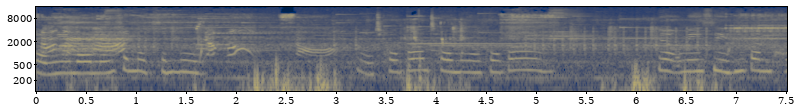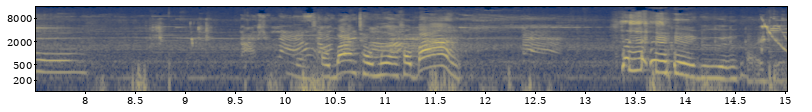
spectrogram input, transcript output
อยากมีโมเมนต์สนุกสนุกเหมือน ชาวบ้านชาวเมืองเขาบ้างอยากมีสิ่งที่บันเทิงเหมือนชาวบ้านชาวเมืองเขาบ้างกูตายเกล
